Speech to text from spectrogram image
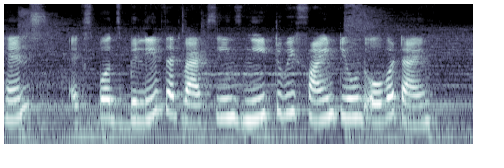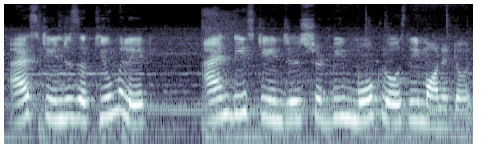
Hence, experts believe that vaccines need to be fine tuned over time as changes accumulate and these changes should be more closely monitored.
